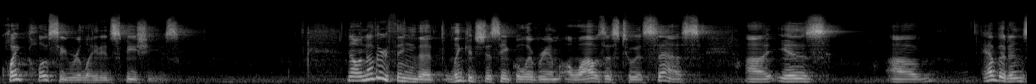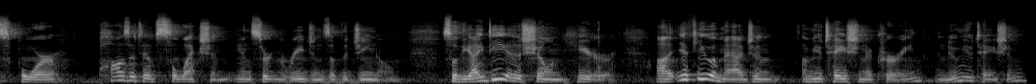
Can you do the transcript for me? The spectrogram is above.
quite closely related species. Now, another thing that linkage disequilibrium allows us to assess uh, is uh, evidence for positive selection in certain regions of the genome. So the idea is shown here. Uh, if you imagine a mutation occurring, a new mutation,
